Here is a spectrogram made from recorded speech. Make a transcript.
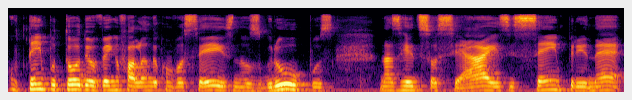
O tempo todo eu venho falando com vocês nos grupos, nas redes sociais e sempre, né,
